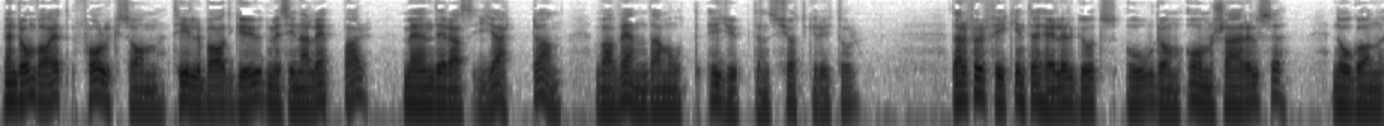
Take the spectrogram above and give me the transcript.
Men de var ett folk som tillbad Gud med sina läppar, men deras hjärtan var vända mot Egyptens köttgrytor. Därför fick inte heller Guds ord om omskärelse någon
